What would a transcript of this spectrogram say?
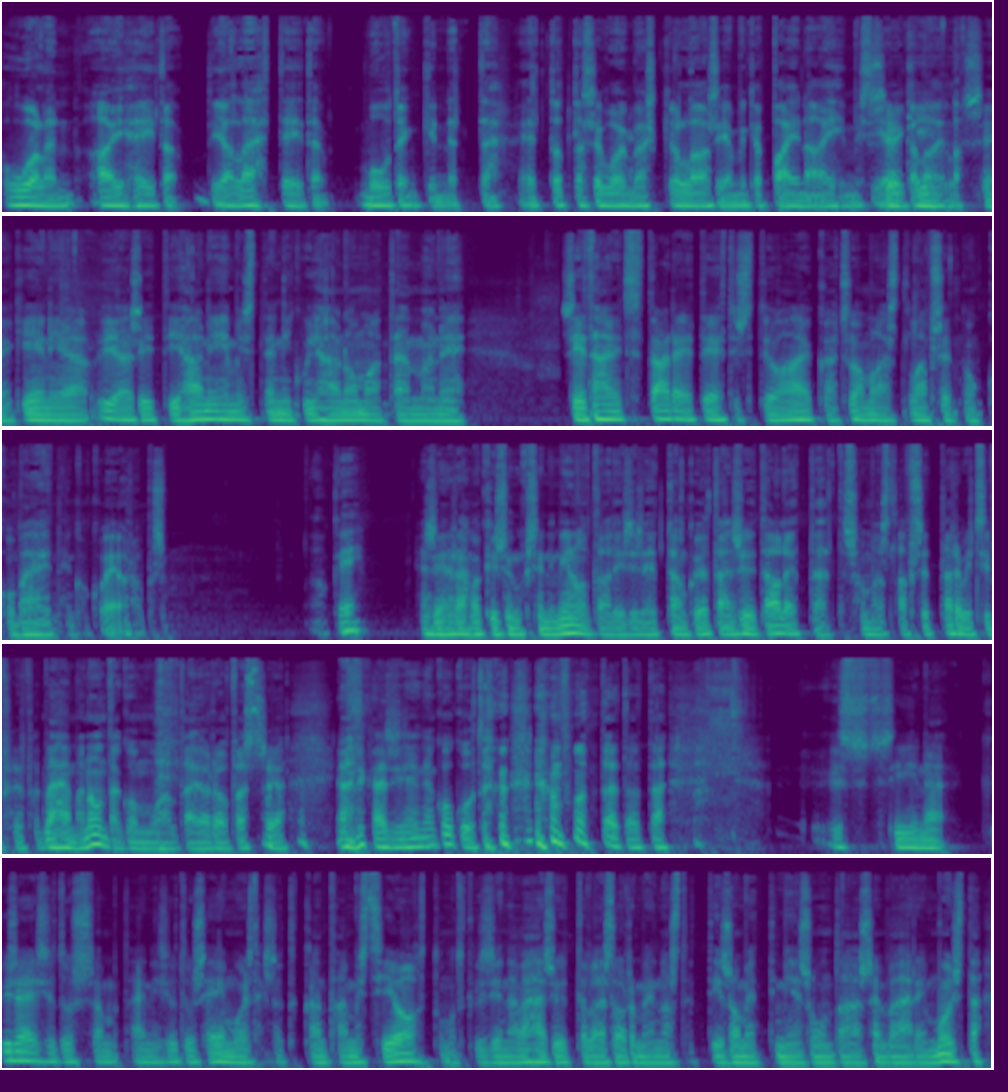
huolenaiheita ja lähteitä muutenkin, että, että totta se voi myöskin olla asia, mikä painaa ihmisiä sekin, aika lailla. Sekin, ja, ja sitten ihan ihmisten niin kuin ihan oma tämmöinen, siitähän itse tade tehty sitten jo aikaa, että suomalaiset lapset nukkuu vähiten koko Euroopassa. Okei. Okay. Ja seuraava kysymykseni minulta oli siis, että onko jotain syytä olettaa, että suomalaiset lapset tarvitsisivat vähemmän unta kuin muualta Euroopassa. Ja, ja kai siinä kukut. Mutta tota, siinä kyseisessä jutussa, tai niissä jutuissa ei muistaakseni kantaa, mistä se johtuu, mutta kyllä siinä vähän syyttävää sormeen nostettiin somettimien suuntaan sen väärin muista.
